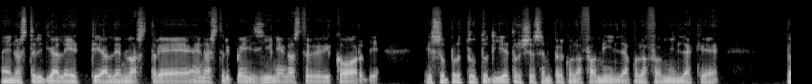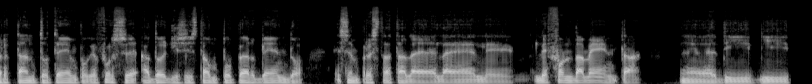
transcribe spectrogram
ai nostri dialetti, nostre, ai nostri paesini, ai nostri ricordi e soprattutto dietro c'è sempre quella famiglia, quella famiglia che per tanto tempo, che forse ad oggi si sta un po' perdendo, è sempre stata le, le, le, le fondamenta eh, di, di,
